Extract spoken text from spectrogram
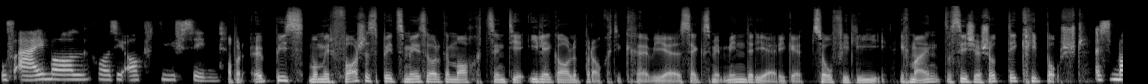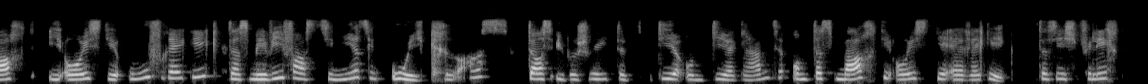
auf einmal quasi aktiv sind. Aber etwas, wo mir fast ein bisschen mehr Sorgen macht, sind die illegalen Praktiken, wie Sex mit Minderjährigen, Zoophilie. Ich meine, das ist ja schon dicke Post. Es macht in uns die Aufregung, dass wir wie fasziniert sind. Ui, krass, das überschreitet die und die Grenze und das macht in uns die Erregung. Das ist vielleicht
